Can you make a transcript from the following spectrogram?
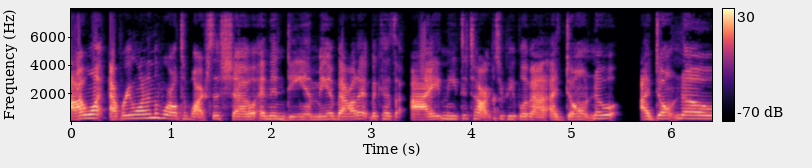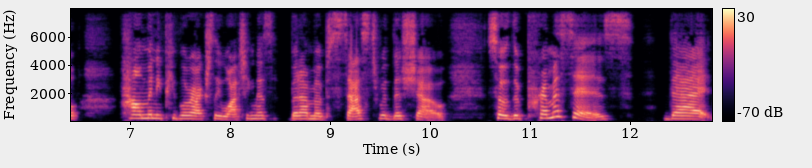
I want everyone in the world to watch this show and then DM me about it because I need to talk to people about it. I don't know I don't know how many people are actually watching this, but I'm obsessed with this show. So the premise is that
